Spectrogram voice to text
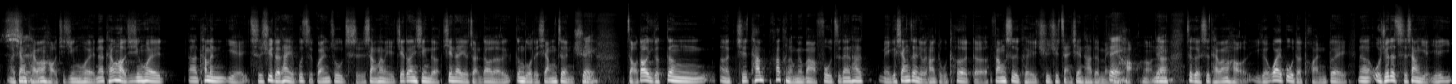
像台湾好基金会，那台湾好基金会，那他们也持续的，他也不只关注池上，他们也阶段性的，现在也转到了更多的乡镇去，找到一个更呃，其实他他可能没有办法复制，但是他。每个乡镇有它独特的方式，可以去去展现它的美好啊。那这个是台湾好一个外部的团队。那我觉得池上也也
